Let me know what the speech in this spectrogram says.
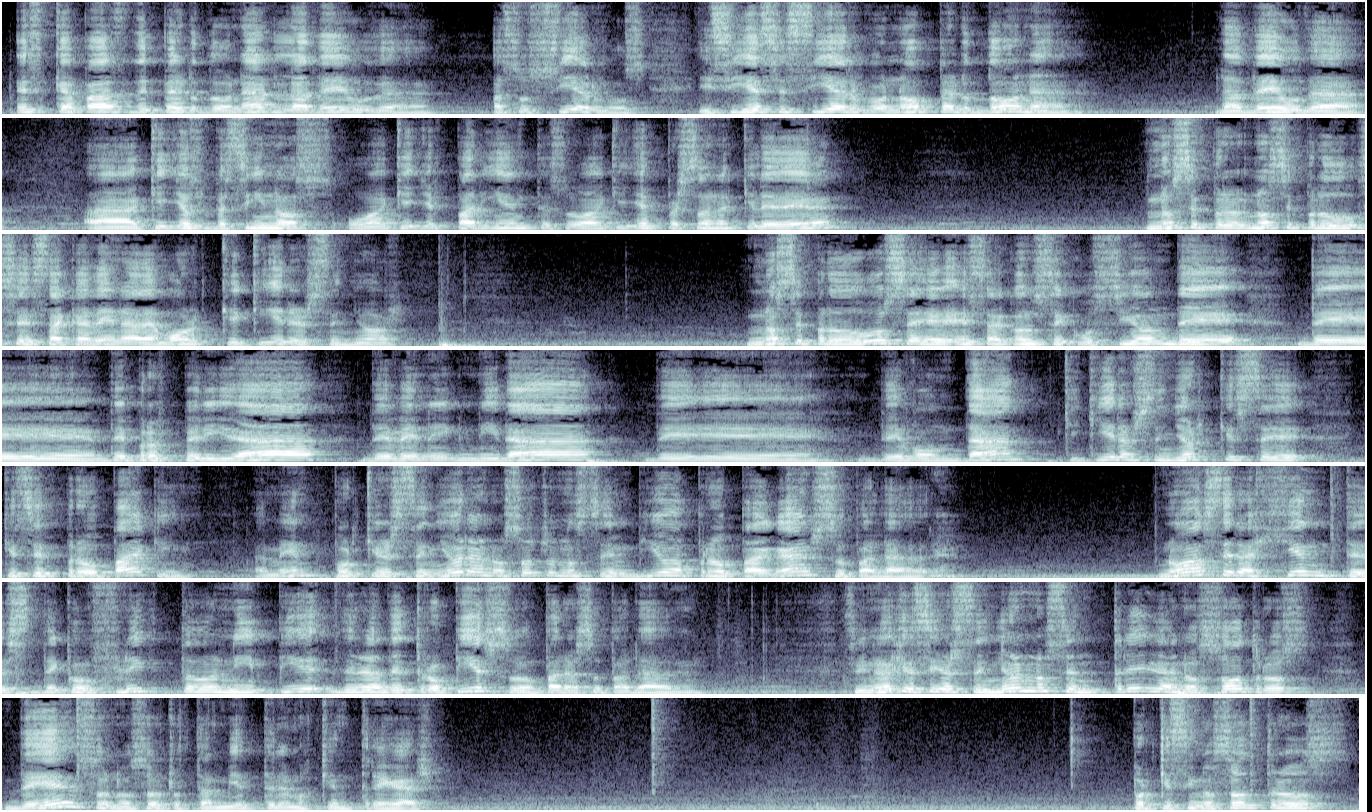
es capaz de perdonar la deuda a sus siervos. Y si ese siervo no perdona la deuda a aquellos vecinos o a aquellos parientes o a aquellas personas que le deben, no se, no se produce esa cadena de amor que quiere el Señor. No se produce esa consecución de, de, prosperidad, de benignidad, de, bondad que quiere el Señor que se, que se propague. Amén. Porque el Señor a nosotros nos envió a propagar su palabra no a ser agentes de conflicto ni piedra de tropiezo para su palabra, sino que si el Señor nos entrega a nosotros, de eso nosotros también tenemos que entregar. Porque si nosotros,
